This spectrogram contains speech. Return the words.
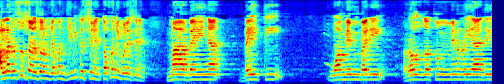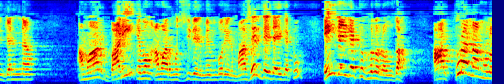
আল্লাহ রসুল সাল্লাম যখন জীবিত ছিলেন, তখনই বলেছিলেন, মা বাইনা বেইতি ওয়া মেম্বারি আমার বাড়ি এবং আমার মসজিদের মেম্বরের মাঝের যে জায়গাটুক, এই জায়গাটুক হলো রৌজা আর পুরা নাম হলো,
